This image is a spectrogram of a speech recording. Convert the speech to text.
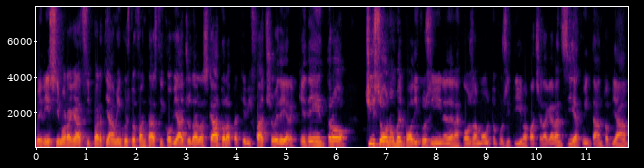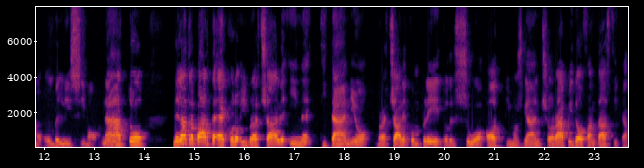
Benissimo ragazzi, partiamo in questo fantastico viaggio dalla scatola perché vi faccio vedere che dentro ci sono un bel po' di cosine ed è una cosa molto positiva. Qua c'è la garanzia, qui intanto abbiamo un bellissimo nato. Nell'altra parte, eccolo, il bracciale in titanio, bracciale completo del suo ottimo sgancio rapido, fantastica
